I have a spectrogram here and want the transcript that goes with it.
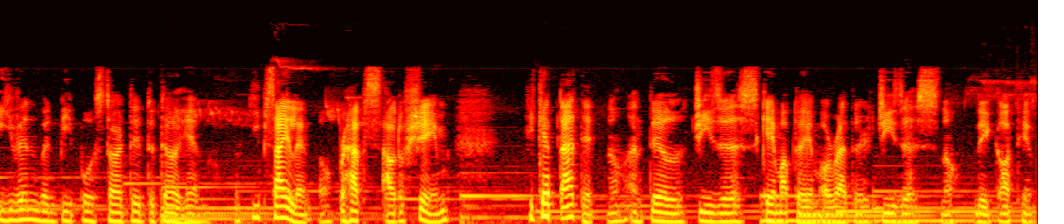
Even when people started to tell him, keep silent, no, perhaps out of shame, he kept at it no? Until jesus came up to him or rather jesus no? They got him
